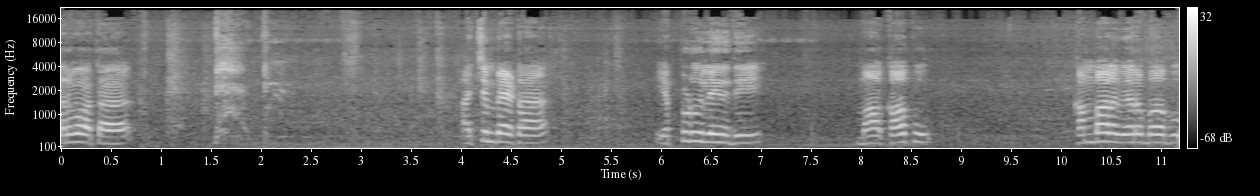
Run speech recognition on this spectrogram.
తర్వాత అచ్చంపేట ఎప్పుడూ లేనిది మా కాపు కంబాల వీరబాబు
